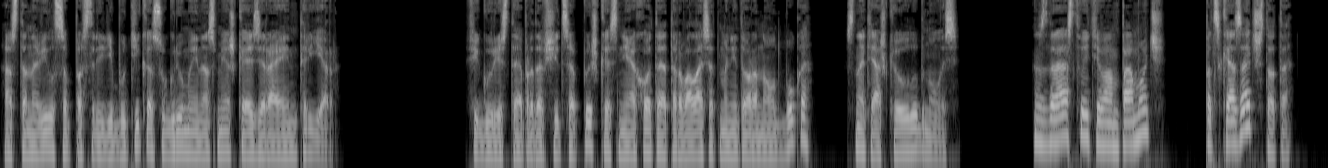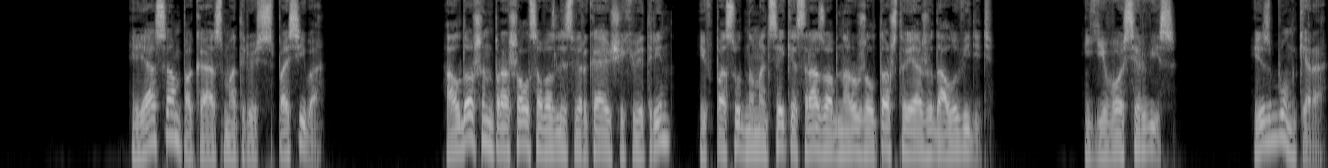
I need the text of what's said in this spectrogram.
остановился посреди бутика с угрюмой насмешкой, озирая интерьер. Фигуристая продавщица Пышка с неохотой оторвалась от монитора ноутбука, с натяжкой улыбнулась. «Здравствуйте, вам помочь? Подсказать что-то?» «Я сам пока осмотрюсь, спасибо». Алдошин прошелся возле сверкающих витрин и в посудном отсеке сразу обнаружил то, что я ожидал увидеть. Его сервиз. Из бункера.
